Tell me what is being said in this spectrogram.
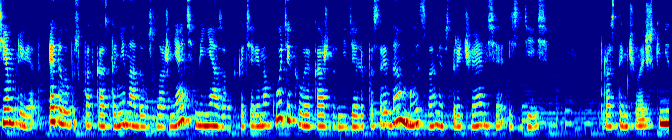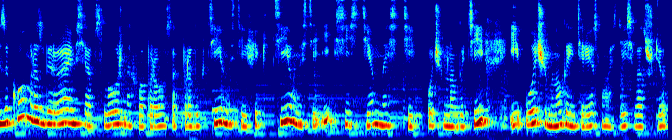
Всем привет! Это выпуск подкаста «Не надо усложнять». Меня зовут Катерина Кудикова, и каждую неделю по средам мы с вами встречаемся здесь. Простым человеческим языком разбираемся в сложных вопросах продуктивности, эффективности и системности. Очень много ти и очень много интересного здесь вас ждет.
